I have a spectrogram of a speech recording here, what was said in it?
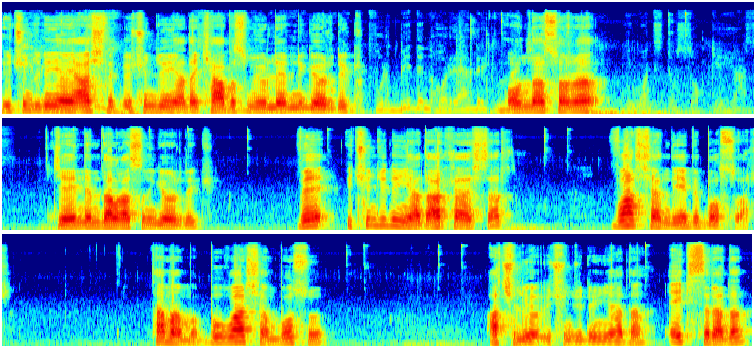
üçüncü dünyayı açtık. Üçüncü dünyada kabus mühürlerini gördük. Ondan sonra cehennem dalgasını gördük. Ve üçüncü dünyada arkadaşlar Varşan diye bir boss var. Tamam mı? Bu Varşan boss'u açılıyor üçüncü dünyada. Ekstradan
